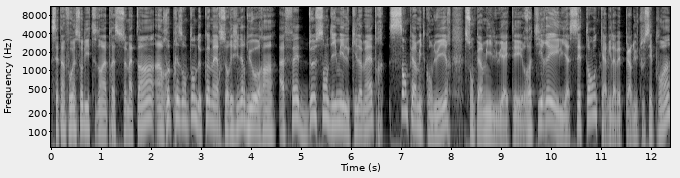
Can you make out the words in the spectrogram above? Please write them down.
Cette info insolite dans la presse ce matin, un représentant de commerce originaire du Haut-Rhin a fait 210 000 km sans permis de conduire. Son permis lui a été retiré il y a 7 ans car il avait perdu tous ses points.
